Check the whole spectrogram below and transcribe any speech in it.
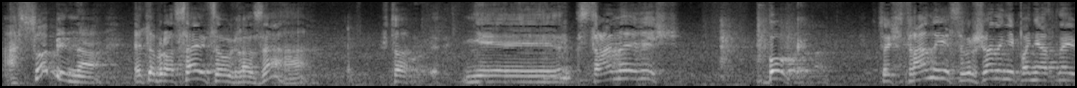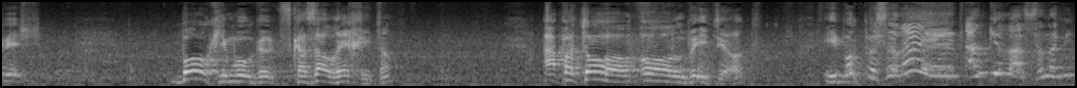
Особенно это бросается в глаза, что не странная вещь. Бог. То есть странная и совершенно непонятная вещь. Бог ему сказал Рехитом, а потом он выйдет, и Бог посылает ангела остановить.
